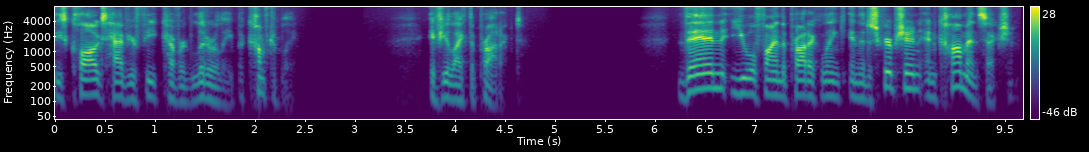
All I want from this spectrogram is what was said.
these clogs have your feet covered literally, but comfortably. If you like the product. Then you will find the product link in the description and comment section.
